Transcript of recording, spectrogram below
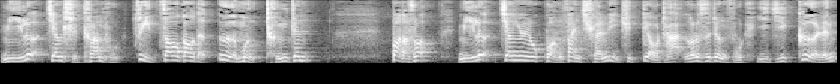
米勒将使特朗普最糟糕的噩梦成真。报道说，米勒将拥有广泛权力去调查俄罗斯政府以及个人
